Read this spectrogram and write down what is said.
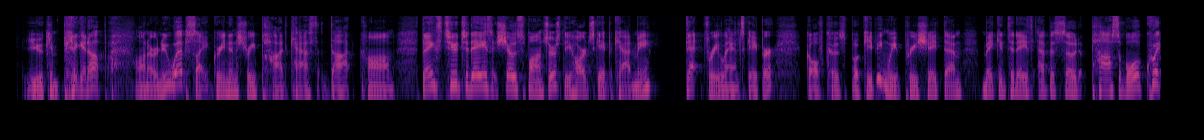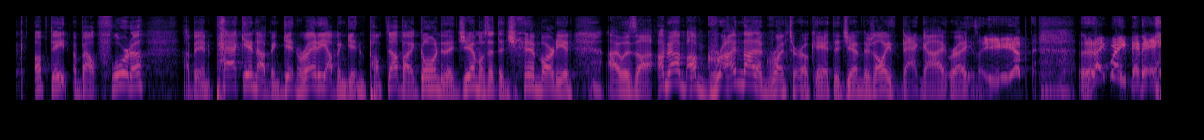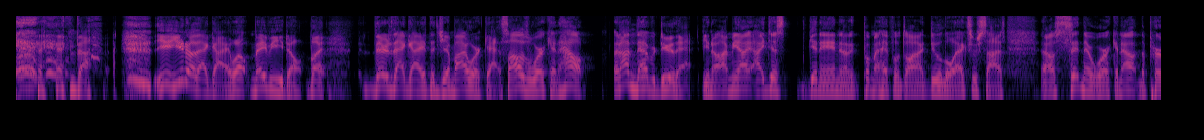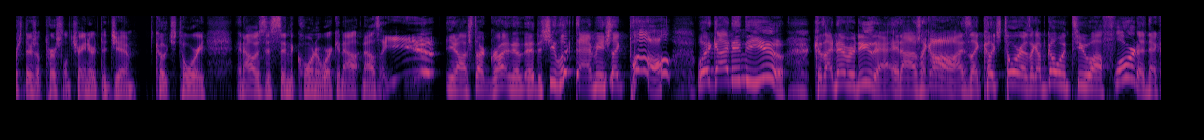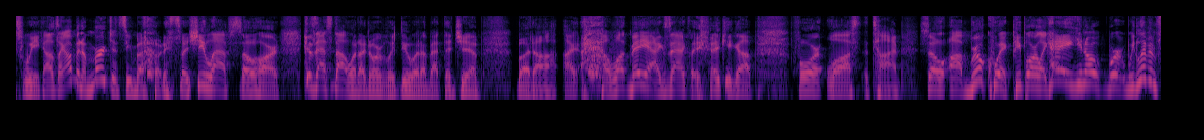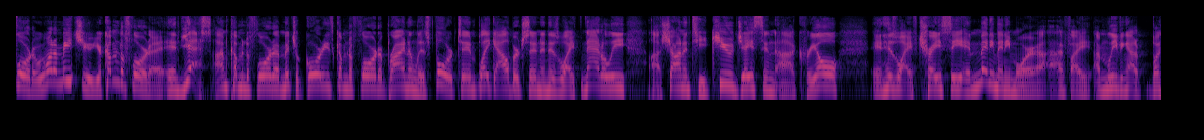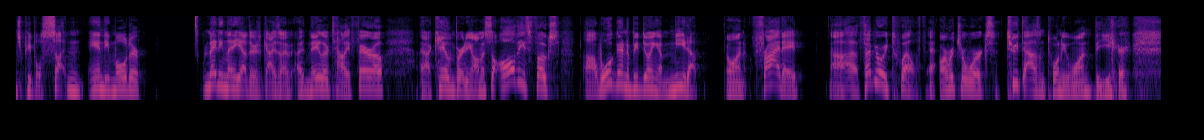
You can pick it up on our new website, greenindustrypodcast.com. Thanks to today's show sponsors, the Hardscape Academy debt free landscaper, Gulf Coast Bookkeeping. We appreciate them making today's episode possible. Quick update about Florida. I've been packing, I've been getting ready, I've been getting pumped up. I going to the gym. I was at the gym, Marty, and I was. Uh, I mean, I'm I'm, gr- I'm not a grunter. Okay, at the gym, there's always that guy, right? He's like, "Yep, lightweight, baby," and uh, you you know that guy. Well, maybe you don't, but there's that guy at the gym I work at. So I was working out and I never do that. You know, I mean, I, I just get in and I put my headphones on, I do a little exercise. And I was sitting there working out, and the person there's a personal trainer at the gym, Coach Tori, and I was just in the corner working out, and I was like, yeah you know, I start grunting. And she looked at me. She's like, Paul, what got into you? Because I never do that. And I was like, oh, I was like, Coach was like, I'm going to uh, Florida next week. I was like, I'm in emergency mode. And so she laughed so hard because that's not what I normally do when I'm at the gym. But uh, I, I love, yeah, exactly, making up for lost time. So, uh, real quick, people are like, hey, you know, we're, we live in Florida. We want to meet you. You're coming to Florida. And yes, I'm coming to Florida. Mitchell Gordy's coming to Florida. Brian and Liz Fullerton, Blake Albertson. And his wife Natalie, uh, Sean and TQ, Jason uh, Creole and his wife Tracy, and many, many more. Uh, if I I'm leaving out a bunch of people, Sutton, Andy Mulder many, many others, guys. I, I Naylor Taliaferro, uh, Caleb Bernie Almas. So all these folks, uh, we're going to be doing a meetup on Friday. Uh, February 12th at Armature Works 2021, the year.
